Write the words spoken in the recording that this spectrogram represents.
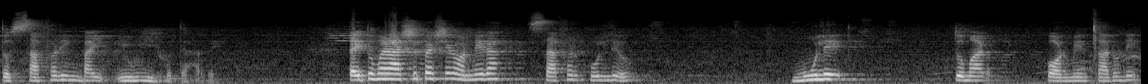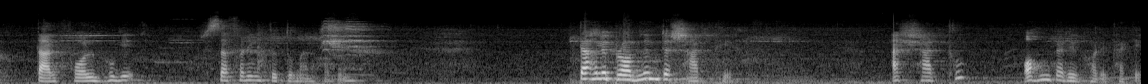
তো সাফারিং বাই ইউই হতে হবে। তাই তোমার আশেপাশের অন্যেরা সাফার করলেও মূলে তোমার কর্মের কারণে তার ফল ভোগে সাফারিং তো তোমার হবে। তাহলে প্রবলেমটা স্বার্থের। আর স্বার্থ অহংকারের ঘরে থাকে।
